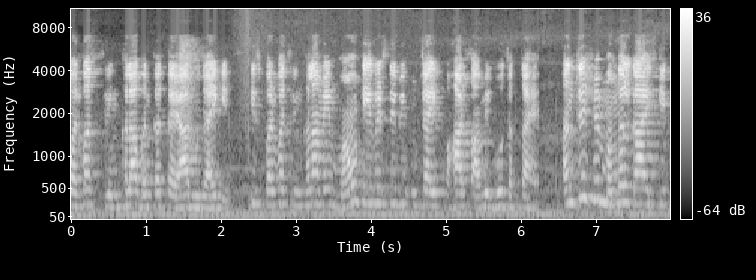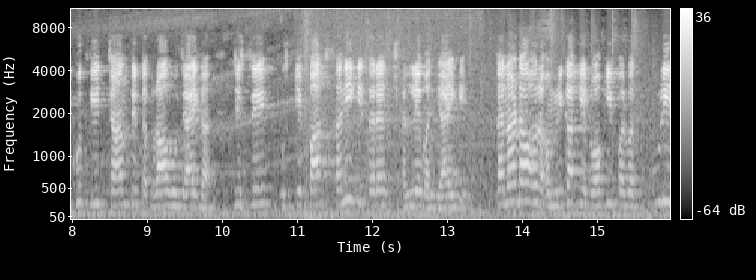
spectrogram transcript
पर्वत श्रृंखला बनकर तैयार हो जाएगी। इस पर्वत श्रृंखला में माउंट एवरेस्ट से भी ऊँचा एक पहाड़ शामिल हो सकता है। अंतरिक्ष में मंगल का इसके खुद के चाँद से टकराव हो जाएगा, जिससे उसके पास शनि की तरह छल्ले बन जाएँगे। कनाडा और अमेरिका के रॉकी पर्वत पूरी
